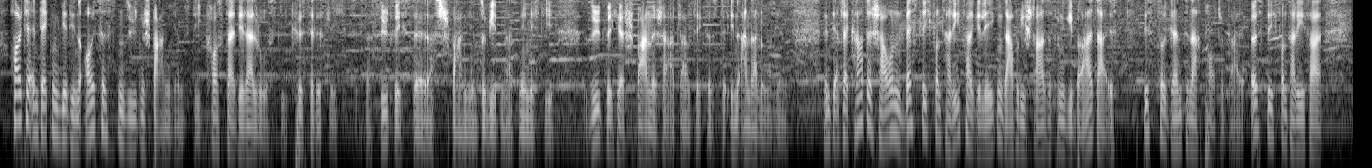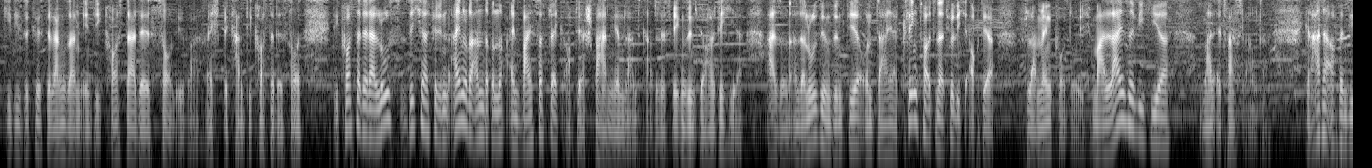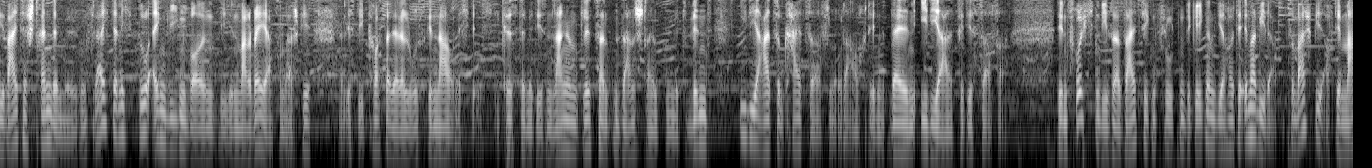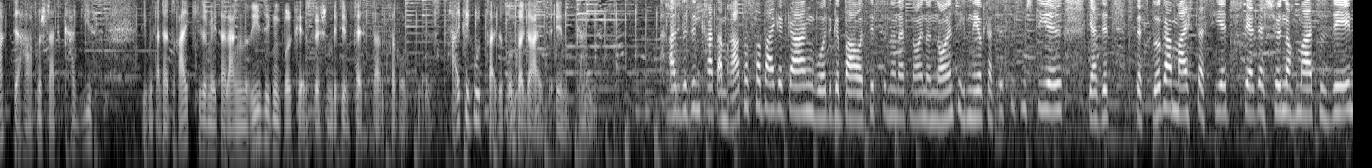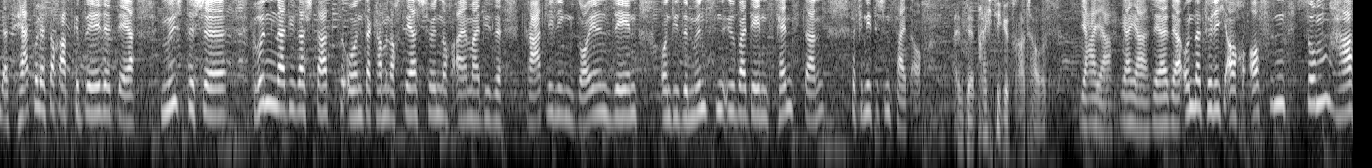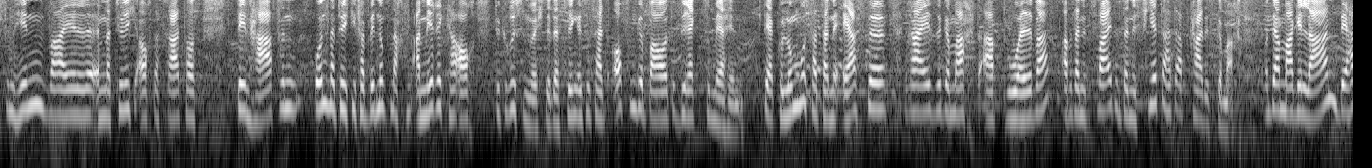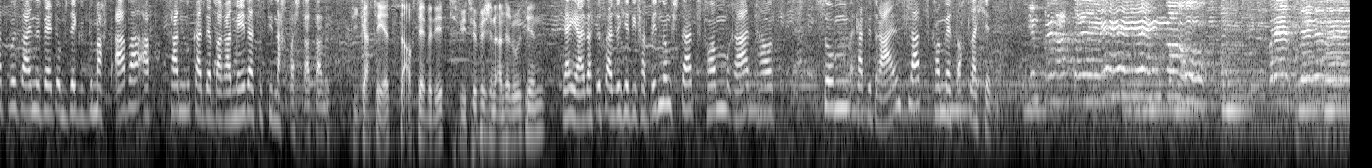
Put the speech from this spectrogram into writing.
Heute entdecken wir den äußersten Süden Spaniens, die Costa de la Luz, die Küste des Lichts. Ist das südlichste, das Spanien zu bieten hat, nämlich die südliche spanische Atlantikküste in Andalusien. Wenn Sie auf der Karte schauen, westlich von Tarifa gelegen, da wo die Straße von Gibraltar ist, bis zur Grenze nach Portugal. Östlich von Tarifa geht diese Küste langsam in die Costa del Sol über. Recht bekannt, die Costa del Sol. Die Costa de la Luz sicher für den einen oder anderen noch ein weißer Fleck auf der Spanien-Landkarte. Deswegen sind wir heute hier. Also in Andalusien sind wir und daher klingt heute natürlich auch der Flamenco durch. Mal leise wie hier, mal etwas lauter. Gerade auch wenn Sie weite Strände mögen, vielleicht ja nicht so eng liegen wollen wie in Marbella zum Beispiel, dann ist die Costa de la Luz genau richtig. Die Küste mit diesen langen, glitzernden Sandstränden, mit Wind, ideal zum Kitesurfen oder auch den Wellen ideal für die Surfer. Den Früchten dieser salzigen Fluten begegnen wir heute immer wieder. Zum Beispiel auf dem Markt der Hafenstadt Cadiz, die mit einer drei Kilometer langen riesigen Brücke inzwischen mit dem Festland verbunden ist. Heike Gutzeit ist unser Guide in Cadiz. Also wir sind gerade am Rathaus vorbeigegangen, wurde gebaut 1799 im neoklassistischen Stil. Ja, Sitz des Bürgermeisters hier, sehr, sehr schön nochmal zu sehen. Das Herkules auch abgebildet, der mystische Gründer dieser Stadt. Und da kann man auch sehr schön noch einmal diese geradlinigen Säulen sehen und diese Münzen über den Fenstern der phönizischen Zeit auch. Ein sehr prächtiges Rathaus. Ja, ja, ja, ja, sehr, sehr. Und natürlich auch offen zum Hafen hin, weil ähm, natürlich auch das Rathaus den Hafen und natürlich die Verbindung nach Amerika auch begrüßen möchte. Deswegen ist es halt offen gebaut, direkt zum Meer hin. Der Kolumbus hat seine erste Reise gemacht ab Huelva, aber seine zweite und seine vierte hat er ab Cadiz gemacht. Und der Magellan, der hat wohl seine Weltumsegelung gemacht, aber ab San Luca de Barrameda, das ist die Nachbarstadt dann. Die Gasse jetzt auch sehr beliebt, wie typisch in Andalusien? Ja, ja, das ist also hier die Verbindungsstadt vom Rathaus zum Kathedralenplatz. Kommen wir jetzt auch gleich hin. siempre la tengo presente.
